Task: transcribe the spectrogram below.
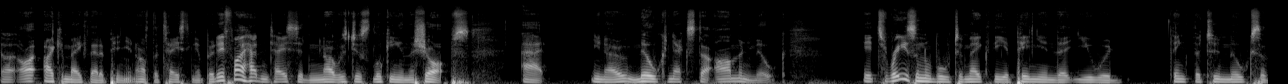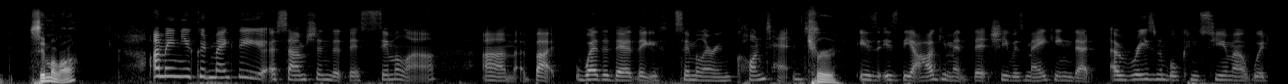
uh, I, I can make that opinion after tasting it. But if I hadn't tasted it and I was just looking in the shops at, you know, milk next to almond milk, it's reasonable to make the opinion that you would think the two milks are similar. I mean, you could make the assumption that they're similar, um, but whether they're the similar in content True. is is the argument that she was making that a reasonable consumer would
